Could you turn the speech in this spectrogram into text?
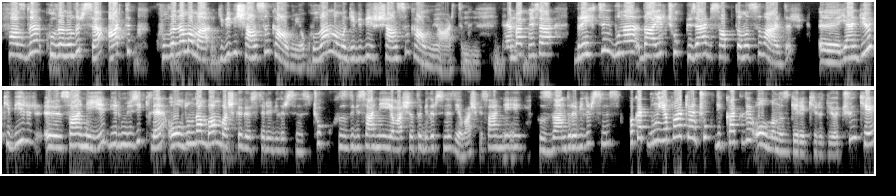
fazla kullanılırsa artık kullanamama gibi bir şansın kalmıyor. Kullanmama gibi bir şansın kalmıyor artık. Yani bak mesela Brecht'in buna dair çok güzel bir saptaması vardır. Ee, yani diyor ki bir e, sahneyi bir müzikle olduğundan bambaşka gösterebilirsiniz. Çok hızlı bir sahneyi yavaşlatabilirsiniz, yavaş bir sahneyi hızlandırabilirsiniz. Fakat bunu yaparken çok dikkatli olmanız gerekir diyor. Çünkü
